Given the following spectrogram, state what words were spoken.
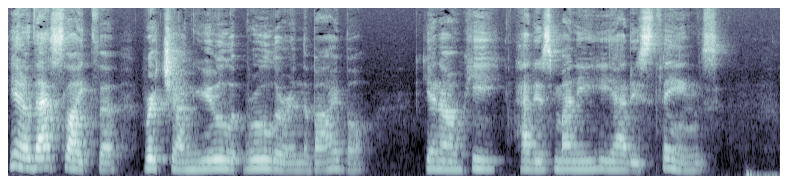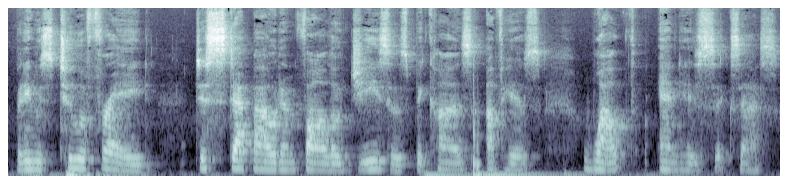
You know, that's like the rich young ruler in the Bible. You know, he had his money, he had his things, but he was too afraid to step out and follow Jesus because of his wealth and his success.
